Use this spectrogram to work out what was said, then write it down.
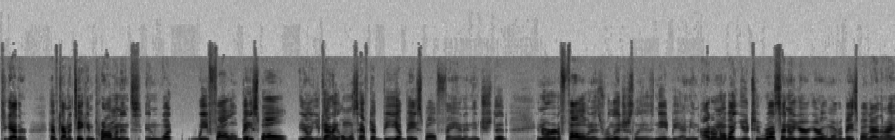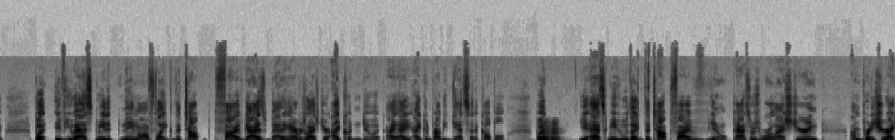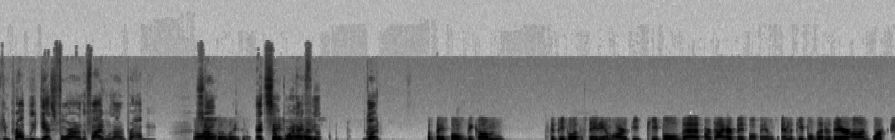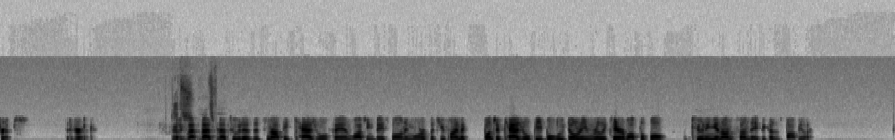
together have kind of taken prominence in what we follow. Baseball, you know, you kind of almost have to be a baseball fan and interested in order to follow it as religiously as need be. I mean, I don't know about you two, Russ. I know you're you're a little more of a baseball guy than I am. But if you asked me to name off like the top five guys batting average last year, I couldn't do it. I I, I could probably guess at a couple, but Mhm. You ask me who like the top five you know passers were last year, and I'm pretty sure I can probably guess four out of the five without a problem. Oh, So- absolutely. At some point, I has- feel good. But baseball's become the people at the stadium are the people that are diehard baseball fans and the people that are there on work trips to drink. That's like that, that's fair. that's who it is. It's not the casual fan watching baseball anymore, but you find a bunch of casual people who don't even really care about football tuning in on Sunday because it's popular.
